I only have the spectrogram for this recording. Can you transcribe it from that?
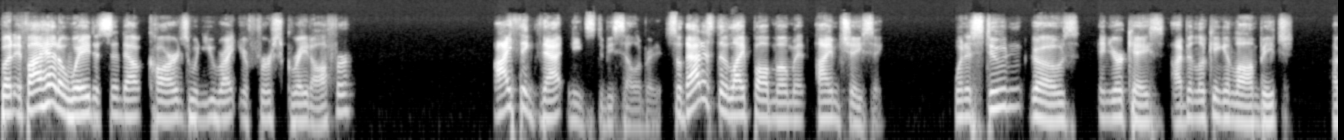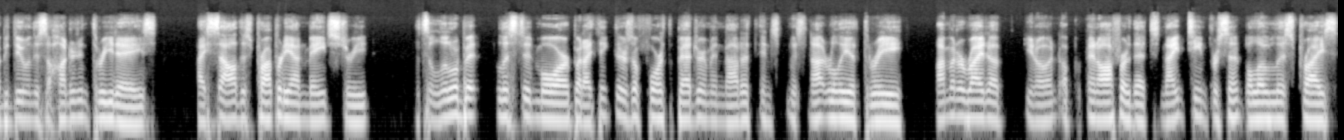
But if I had a way to send out cards when you write your first great offer, I think that needs to be celebrated. So that is the light bulb moment I'm chasing. When a student goes, in your case, I've been looking in Long Beach. I've been doing this 103 days. I saw this property on Main Street. It's a little bit listed more, but I think there's a fourth bedroom and not a, and it's not really a three. I'm going to write a, you know, an, an offer that's 19% below list price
